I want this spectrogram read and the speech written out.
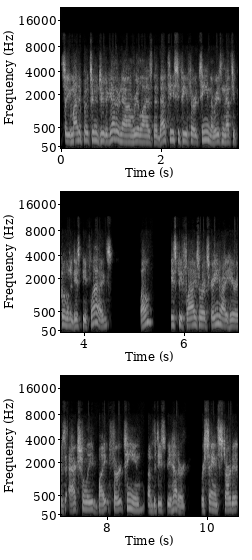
So you might have put two and two together now and realized that that TCP 13, the reason that's equivalent to TCP flags, well, TCP flags where it's green right here is actually byte 13 of the TCP header. We're saying start at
